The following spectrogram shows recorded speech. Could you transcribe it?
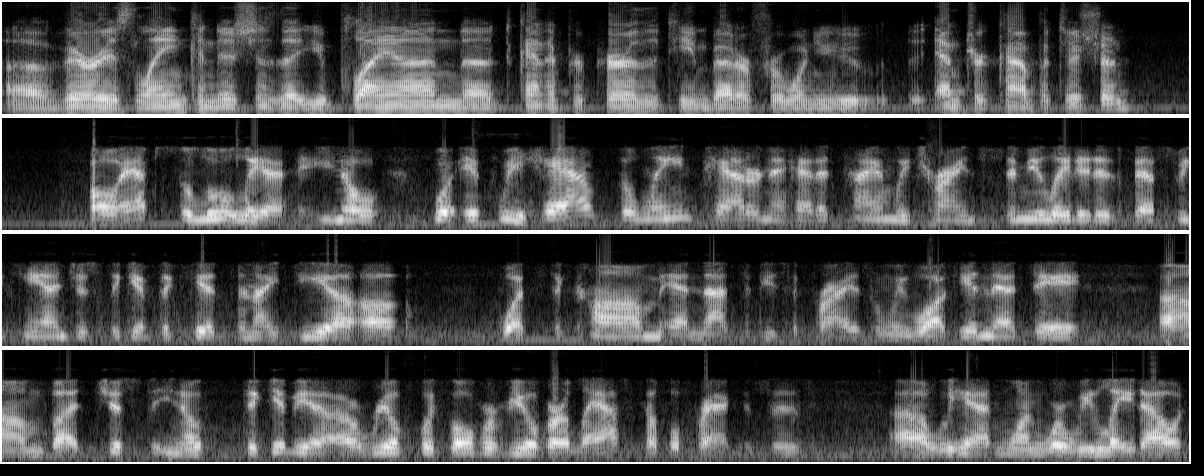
uh, various lane conditions that you play on uh, to kind of prepare the team better for when you enter competition? Oh, absolutely. You know, if we have the lane pattern ahead of time, we try and simulate it as best we can just to give the kids an idea of what's to come and not to be surprised when we walk in that day. Um, but just you know, to give you a, real quick overview of our last couple practices, uh, we had one where we laid out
